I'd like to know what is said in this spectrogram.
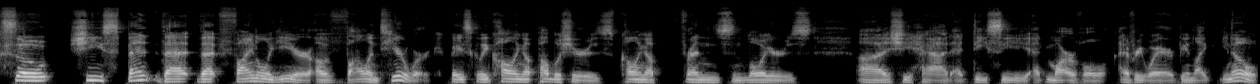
So she spent that that final year of volunteer work, basically calling up publishers, calling up friends and lawyers uh, she had at DC, at Marvel, everywhere, being like, you know,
